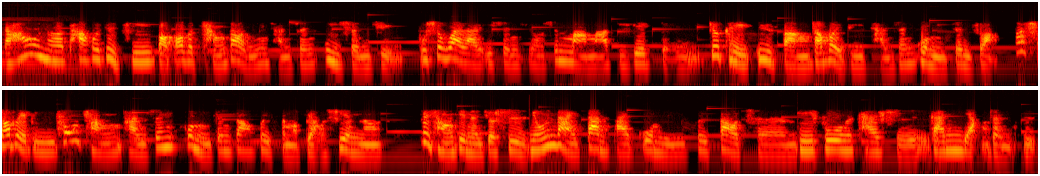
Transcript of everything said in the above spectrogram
然后呢，它会刺激宝宝的肠道里面产生益生菌，不是外来的益生菌，是妈妈直接给予，就可以预防小 baby 产生过敏症状。那小 baby 通常产生过敏症状会怎么表现呢？最常见的就是牛奶蛋白过敏会造成皮肤会开始干痒疹子，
